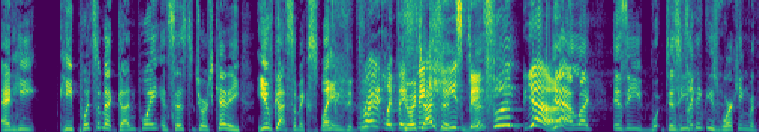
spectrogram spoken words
and he he puts him at gunpoint and says to George Kennedy, "You've got some explaining to do." Right? Like, they which think he's "Does Bigfoot? Yeah. yeah, like is he? Does he like- think he's working with?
